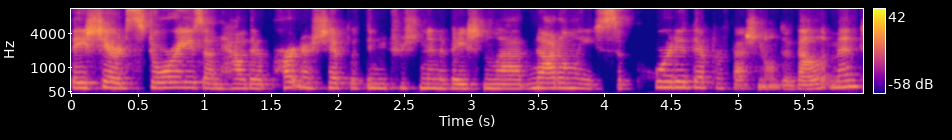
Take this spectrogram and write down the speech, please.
They shared stories on how their partnership with the Nutrition Innovation Lab not only supported their professional development,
